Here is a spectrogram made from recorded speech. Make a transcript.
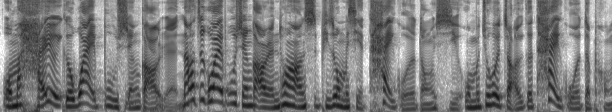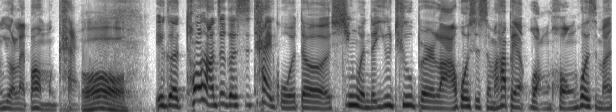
我们还有一个外部审稿人。然后这个外部审稿人通常是，比如说我们写泰国的东西，我们就会找一个泰国的朋友来帮我们看。哦，一个通常这个是泰国的新闻的 YouTuber 啦，或是什么，他比较网红或者什么，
